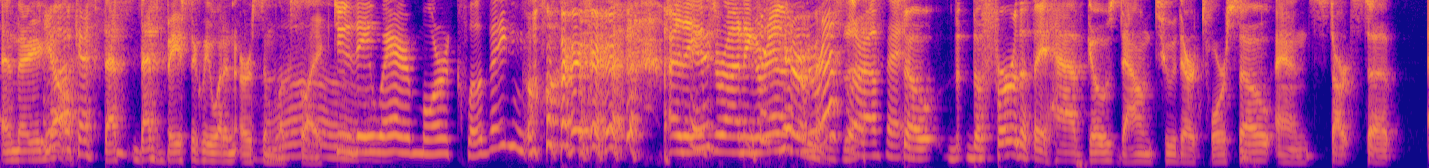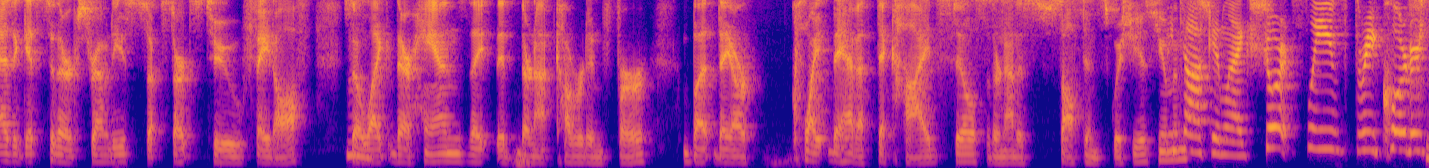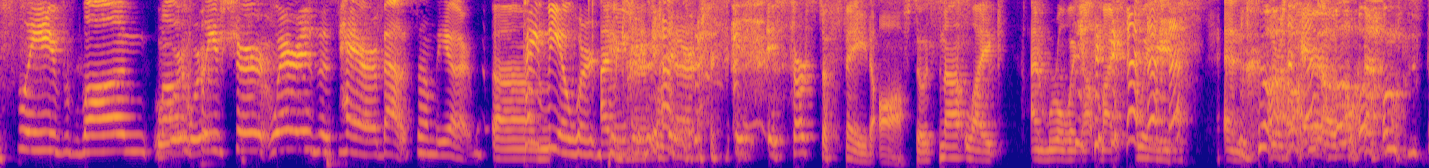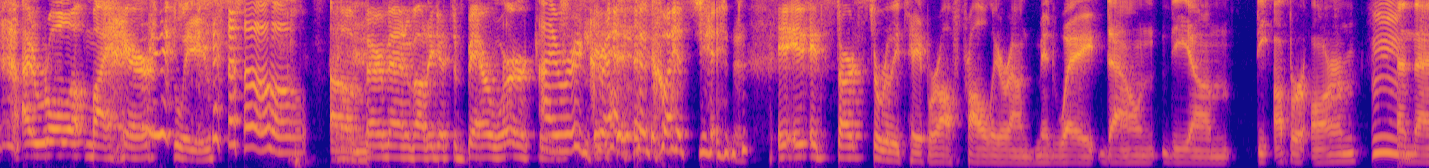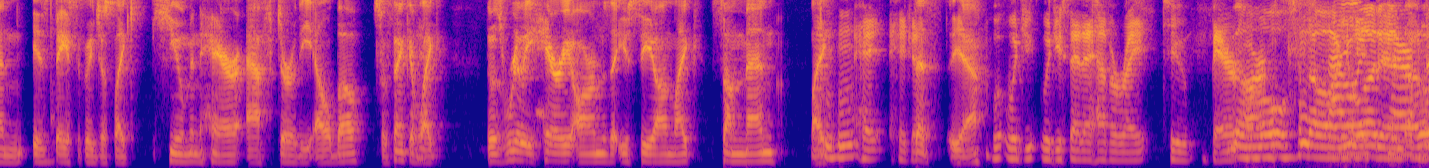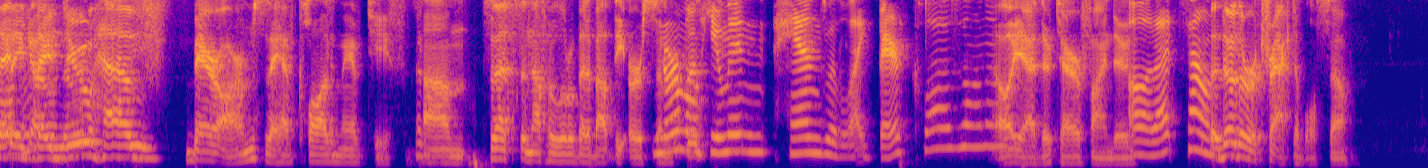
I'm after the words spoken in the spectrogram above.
and there you Yeah, go. okay. That's that's basically what an Urson looks like. Do they wear more clothing, or are they just running around hit in a wrestler outfit? So th- the fur that they have goes down to their torso and starts to, as it gets to their extremities, starts to fade off. So like their hands, they they- they're not covered in fur, but they are quite. They have a thick hide still, so they're not as soft and squishy as humans. talking like short sleeve, three quarter sleeve, long, long We're- we're- sleeve shirt. Where is this hair about on the arm? Um, Paint me a word picture. it's, it starts to fade off. So it's not like I'm rolling up my sleeves and there's hair on one. I roll up my hair sleeve. oh, Um, bear man about to get to bear work. I regret the question. It, it, it starts to really taper off probably around midway down the um the upper arm Mm. and then is basically just like human hair after the elbow. So think of like those really hairy arms that you see on like some men. Like Mhm. Hey, hey, Jeff. that's yeah. w- would you would you say they have a right to bear No, arms? no, That you wouldn't. I don't they, think I they would do know. have bare arms they have claws and they have teeth um so that's enough a little bit about the urson Normal human hands with like bear claws on them. oh yeah they're terrifying dude Oh, that sounds they're they're retractable so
